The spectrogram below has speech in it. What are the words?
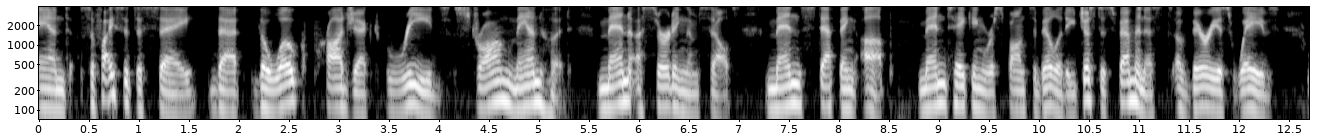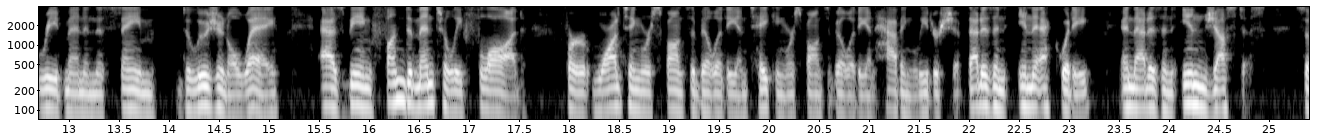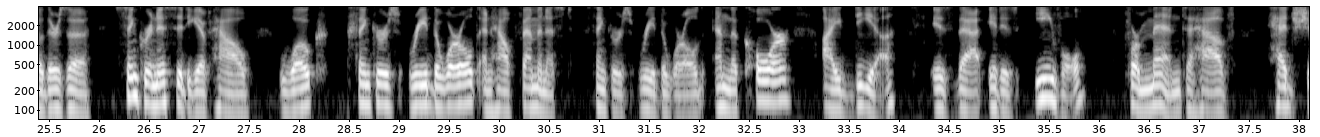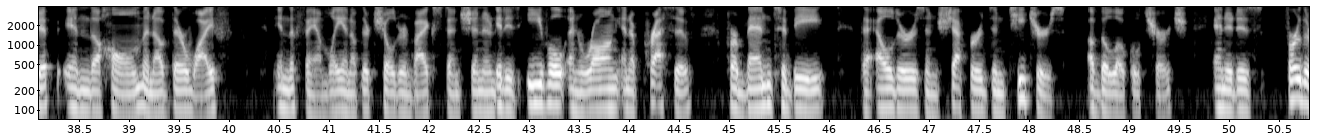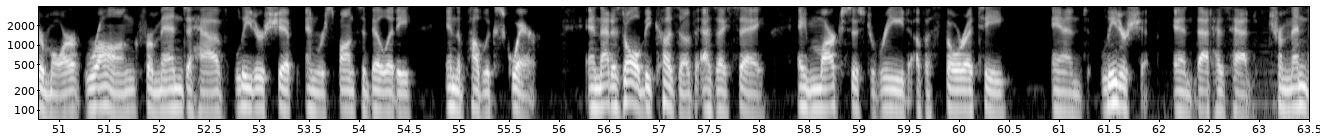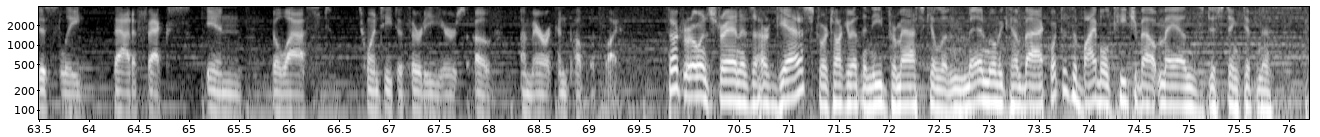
And suffice it to say that the woke project reads strong manhood, men asserting themselves, men stepping up, men taking responsibility, just as feminists of various waves read men in this same delusional way, as being fundamentally flawed for wanting responsibility and taking responsibility and having leadership. That is an inequity and that is an injustice. So there's a synchronicity of how woke thinkers read the world and how feminist thinkers read the world. And the core idea is that it is evil for men to have headship in the home and of their wife in the family and of their children by extension. And it is evil and wrong and oppressive for men to be the elders and shepherds and teachers of the local church. And it is furthermore wrong for men to have leadership and responsibility in the public square. And that is all because of, as I say, a Marxist read of authority and leadership. And that has had tremendously bad effects in the last 20 to 30 years of American public life. Dr. Owen Strachan is our guest. We're talking about the need for masculine men when we come back. What does the Bible teach about man's distinctiveness?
